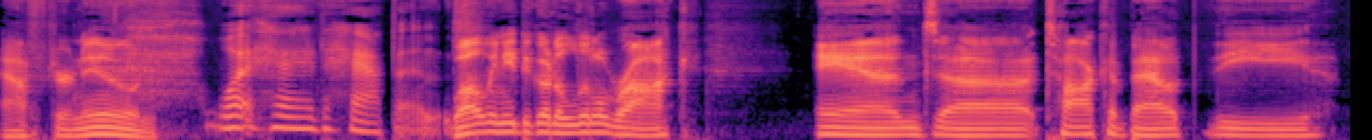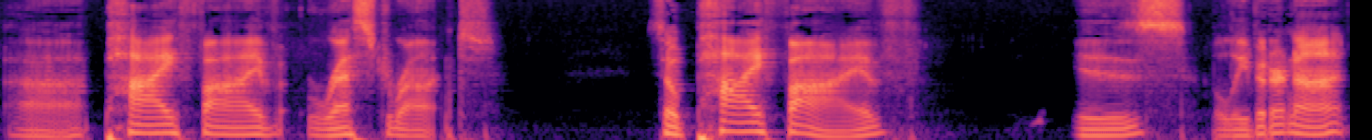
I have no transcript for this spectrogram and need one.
afternoon. What had happened? Well, we need to go to Little Rock and uh, talk about the uh, Pie Five restaurant. So, Pie Five is, believe it or not,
